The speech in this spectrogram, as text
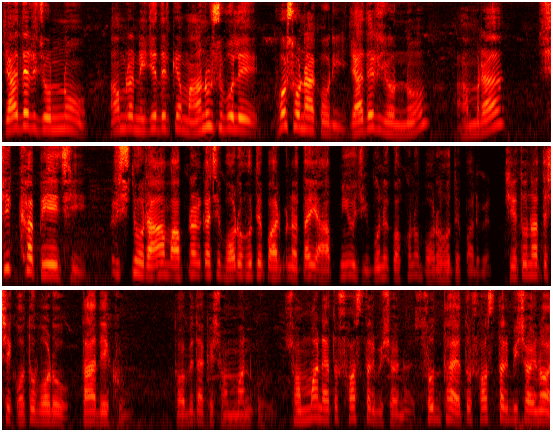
যাদের জন্য আমরা নিজেদেরকে মানুষ বলে ঘোষণা করি, যাদের জন্য আমরা শিক্ষা পেয়েছি। কৃষ্ণ রাম আপনার কাছে বড় হতে পারবে না, তাই আপনিও জীবনে কখনো বড় হতে পারবেন চেতনাতে সে কত বড়, তা দেখুন। তবে তাকে সম্মান করুন। সম্মান এত সস্তার বিষয় নয়, শ্রদ্ধা এত সস্তার বিষয় নয়।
